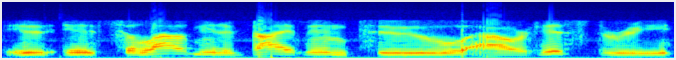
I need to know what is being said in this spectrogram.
it, it's allowed me to dive into our history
